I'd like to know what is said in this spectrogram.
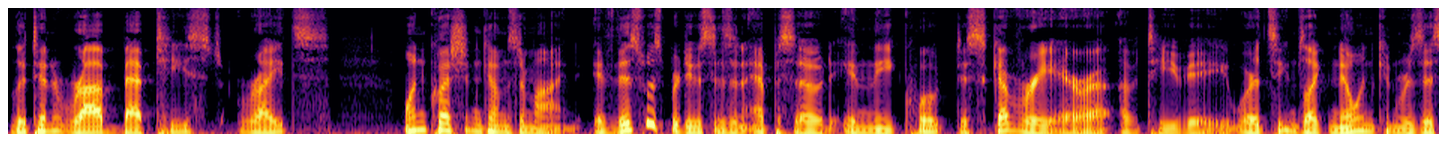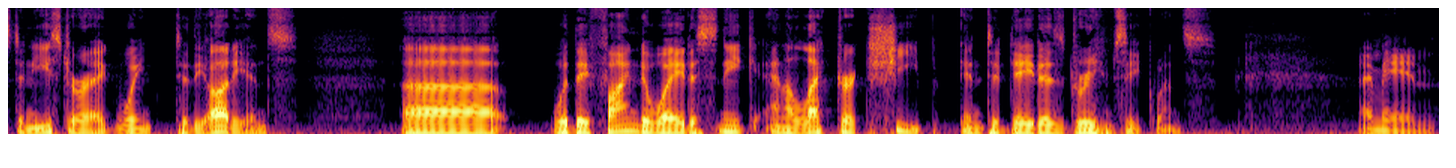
Lieutenant Rob Baptiste writes, One question comes to mind. If this was produced as an episode in the quote discovery era of TV, where it seems like no one can resist an Easter egg wink to the audience, uh, would they find a way to sneak an electric sheep into Data's dream sequence? I mean,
